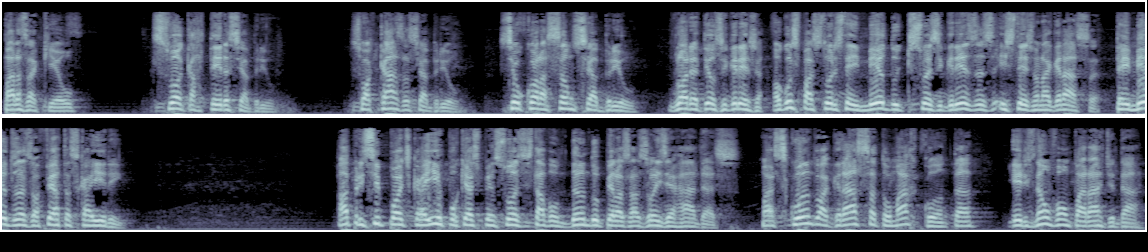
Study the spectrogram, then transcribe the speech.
para Zaqueu, sua carteira se abriu, sua casa se abriu, seu coração se abriu. Glória a Deus, igreja. Alguns pastores têm medo que suas igrejas estejam na graça, têm medo das ofertas caírem. A princípio pode cair porque as pessoas estavam dando pelas razões erradas. Mas quando a graça tomar conta, eles não vão parar de dar.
